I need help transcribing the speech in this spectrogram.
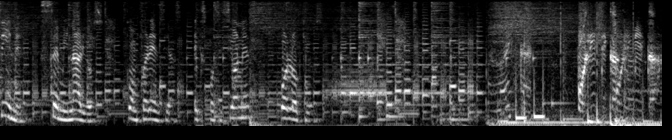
Cine, seminarios, conferencias, exposiciones, coloquios. Políticas Invita.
